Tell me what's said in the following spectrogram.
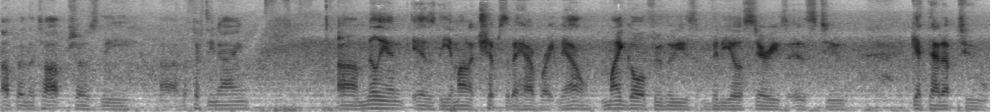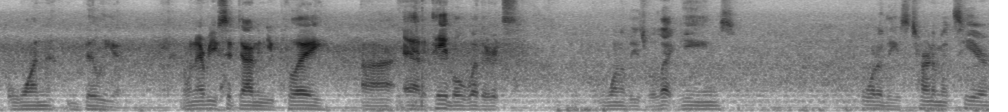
up in the top, shows the uh, the 59 uh, million is the amount of chips that I have right now. My goal through these video series is to get that up to 1 billion. Whenever you sit down and you play uh, at a table, whether it's one of these roulette games, one of these tournaments here,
